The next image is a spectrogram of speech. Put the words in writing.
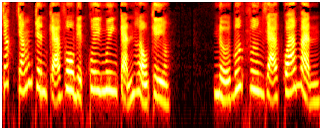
chắc chắn trên cả vô địch quy nguyên cảnh hậu kỳ. Nửa bước vương giả quá mạnh.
